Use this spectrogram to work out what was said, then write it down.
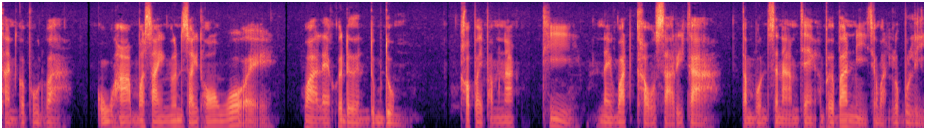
ท่านก็พูดว่า กูหาบมาใส่เงินใส่ทองโว้ย ว่าแล้วก็เดินดุมๆ เข้าไปพำนักที่ในวัดเขาสาริกา ตำบลสนามแจงอำเภอบ้านหมี่จังหวัดลบบุรี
